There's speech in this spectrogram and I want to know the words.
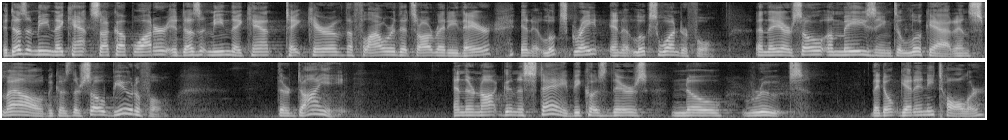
It doesn't mean they can't suck up water. It doesn't mean they can't take care of the flower that's already there. And it looks great and it looks wonderful and they are so amazing to look at and smell because they're so beautiful. They're dying. And they're not going to stay because there's no root. They don't get any taller.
